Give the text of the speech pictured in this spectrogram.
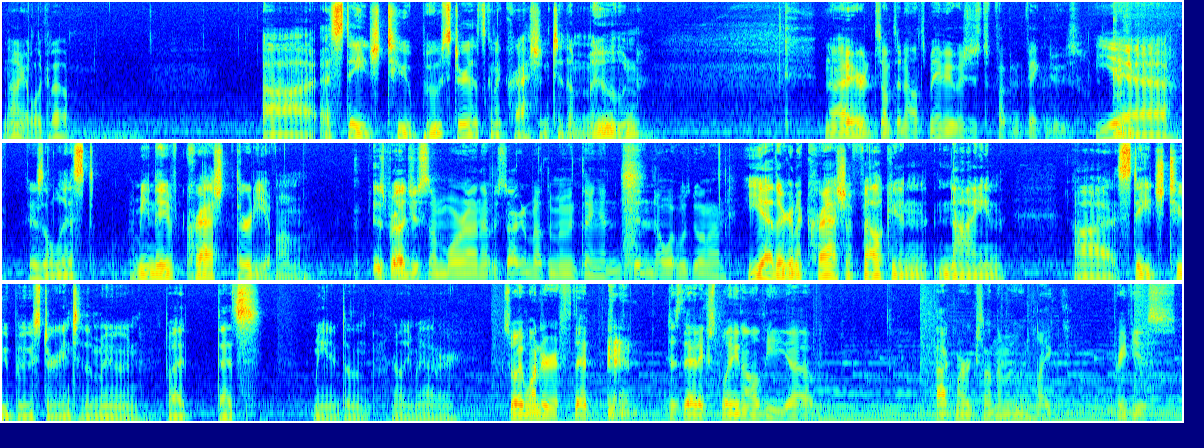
Now I gotta look it up. Uh, a stage two booster that's gonna crash into the moon. No, I heard something else. Maybe it was just fucking fake news. Yeah, there's a list. I mean, they've crashed 30 of them. It was probably just some moron that was talking about the moon thing and didn't know what was going on. Yeah, they're gonna crash a Falcon 9 uh, stage two booster into the moon, but that's, I mean, it doesn't really matter. So I wonder if that does that explain all the um, pock marks on the moon, like previous.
